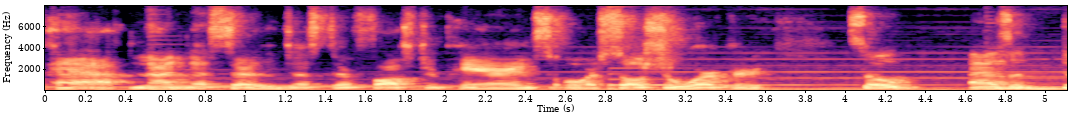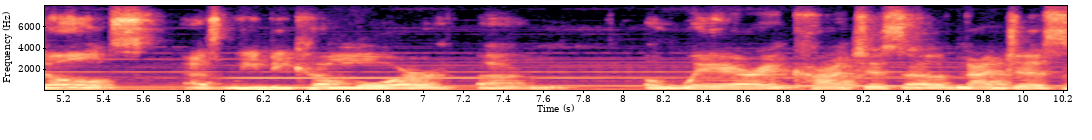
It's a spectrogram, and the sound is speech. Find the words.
path, not necessarily just their foster parents or social worker. So as adults, as we become more um, aware and conscious of not just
